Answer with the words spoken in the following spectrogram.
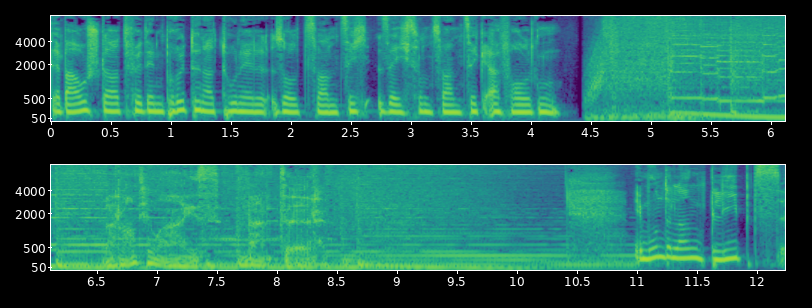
Der Baustart für den Brüttener Tunnel soll 2026 erfolgen. Radio 1 Wetter. Im Unterland bleibt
